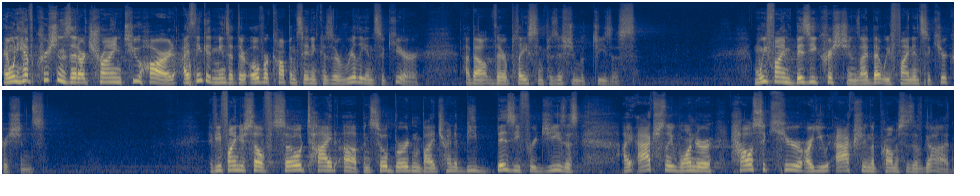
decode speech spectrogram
And when you have Christians that are trying too hard, I think it means that they're overcompensating because they're really insecure about their place and position with Jesus. When we find busy Christians, I bet we find insecure Christians. If you find yourself so tied up and so burdened by trying to be busy for Jesus, I actually wonder how secure are you actually in the promises of God?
